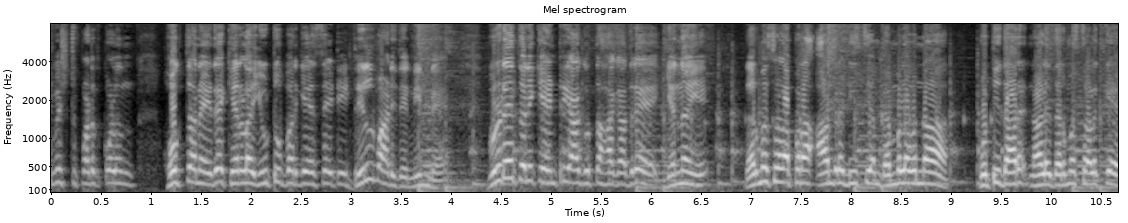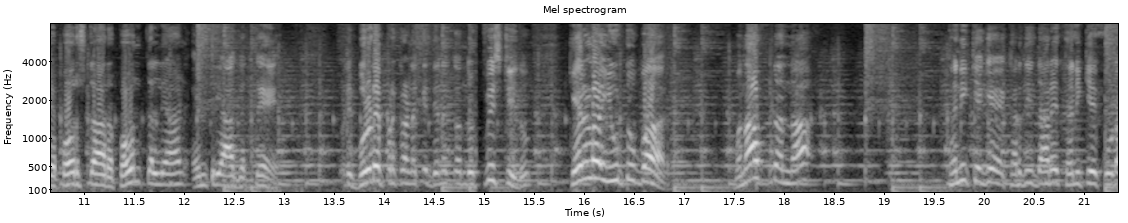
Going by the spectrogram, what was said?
ಟ್ವಿಸ್ಟ್ ಪಡೆದುಕೊಳ್ಳ ಹೋಗ್ತಾನೆ ಇದೆ. ಕೇರಳ ಯೂಟ್ಯೂಬರ್ಗೆ ಎಸ್ ಐ ಟಿ ಡ್ರಿಲ್ ಮಾಡಿದೆ ನಿನ್ನೆ. ಬುರುಡೆ ತನಿಖೆ ಎಂಟ್ರಿ ಆಗುತ್ತಾ ಹಾಗಾದ್ರೆ ಎನ್ಐಎ, ಧರ್ಮಸ್ಥಳ ಪರ ಆಂಧ್ರ ಡಿಸಿಎಂ ಬೆಂಬಲವನ್ನ ಕೊಟ್ಟಿದ್ದಾರೆ. ನಾಳೆ ಧರ್ಮಸ್ಥಳಕ್ಕೆ power star Pawan Kalyan entry ಆಗುತ್ತೆ. ಬುರುಡೆ ಪ್ರಕರಣಕ್ಕೆ ದಿನಕ್ಕೊಂದು ಟ್ವಿಸ್ಟ್ ಇದು. ಕೇರಳ ಯೂಟ್ಯೂಬರ್ ಮನಾಫ್ನನ್ನ ತನಿಖೆಗೆ ಕರೆದಿದ್ದಾರೆ, ತನಿಖೆ ಕೂಡ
